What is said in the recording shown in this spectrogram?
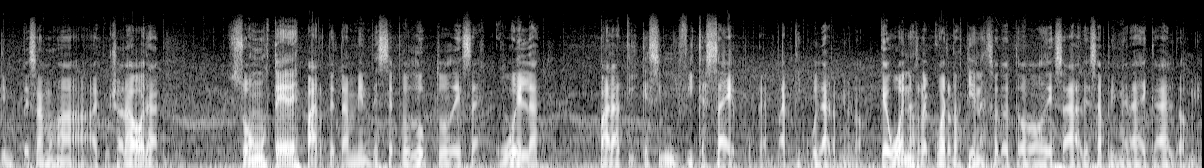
empezamos a, escuchar ahora. Son ustedes parte también de ese producto, de esa escuela. Para ti, ¿qué significa esa época en particular, mi bro? ¿Qué buenos recuerdos tienes sobre todo de esa, de esa primera década del 2000?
